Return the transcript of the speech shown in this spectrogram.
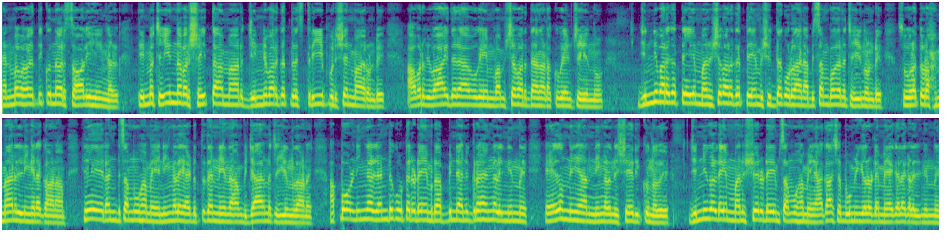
നന്മ പ്രവർത്തിക്കുന്നവർ സ്വാലിഹീങ്ങൾ തിന്മ ചെയ്യുന്നവർ ഷെയ്ത്താന്മാർ ജിന്നുവർഗത്തിൽ സ്ത്രീ പുരുഷന്മാരുണ്ട്. അവർ വിവാഹിതരാവുകയും വംശവർധന നടക്കുകയും ചെയ്യുന്നു. ജിന്നുവർഗത്തെയും മനുഷ്യവർഗത്തെയും വിശുദ്ധ ഖുർആൻ അഭിസംബോധന ചെയ്യുന്നുണ്ട്. സൂറത്തു റഹ്മാനിൽ ഇങ്ങനെ കാണാം. ഹേ രണ്ട് സമൂഹമേ നിങ്ങളെ അടുത്ത് തന്നെ നാം വിചാരണ ചെയ്യുന്നതാണ്. അപ്പോൾ നിങ്ങൾ രണ്ടു കൂട്ടരുടെയും റബ്ബിന്റെ അനുഗ്രഹങ്ങളിൽ നിന്ന് ഏതൊന്നിനെയാണ് നിങ്ങൾ നിഷേധിക്കുന്നത്? ജിന്നുകളുടെയും മനുഷ്യരുടെയും സമൂഹമേ ആകാശഭൂമികളുടെ മേഖലകളിൽ നിന്ന്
